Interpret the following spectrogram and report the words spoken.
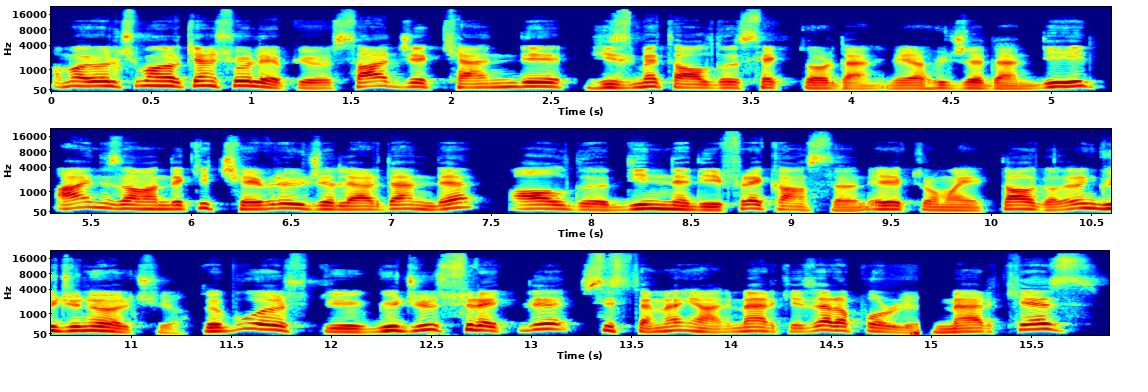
Ama ölçüm alırken şöyle yapıyor. Sadece kendi hizmet aldığı sektörden veya hücreden değil aynı zamandaki çevre hücrelerden de aldığı, dinlediği frekansların, elektromanyetik dalgaların gücünü ölçüyor. Ve bu ölçtüğü gücü sürekli sisteme yani merkeze raporluyor. Merkez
